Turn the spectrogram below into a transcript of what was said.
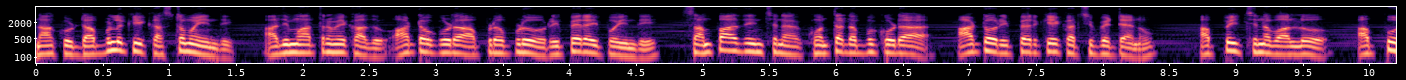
నాకు డబ్బులకి కష్టమైంది అది మాత్రమే కాదు ఆటో కూడా అప్పుడప్పుడు రిపేర్ అయిపోయింది సంపాదించిన కొంత డబ్బు కూడా ఆటో రిపేర్కే ఖర్చు పెట్టాను అప్పు ఇచ్చిన వాళ్ళు అప్పు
